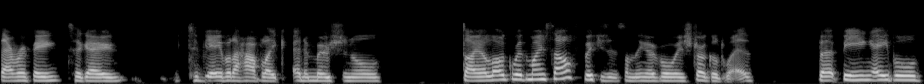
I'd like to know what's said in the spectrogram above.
therapy to go to be able to have like an emotional dialogue with myself because it's something I've always struggled with. But being able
